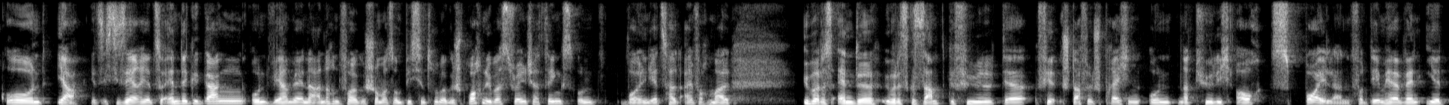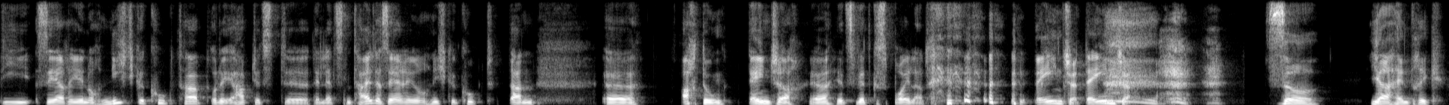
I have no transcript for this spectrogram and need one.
Und ja, jetzt ist die Serie zu Ende gegangen und wir haben ja in einer anderen Folge schon mal so ein bisschen drüber gesprochen, über Stranger Things und wollen jetzt halt einfach mal über das Ende, über das Gesamtgefühl der vierten Staffel sprechen und natürlich auch spoilern. Von dem her, wenn ihr die Serie noch nicht geguckt habt oder ihr habt jetzt äh, den letzten Teil der Serie noch nicht geguckt, dann äh, Achtung, Danger, ja, jetzt wird gespoilert. Danger, Danger. So, ja, Hendrik,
